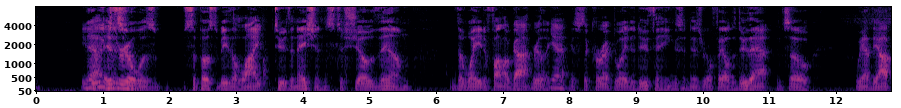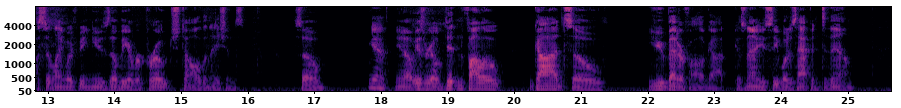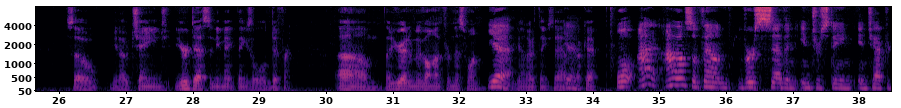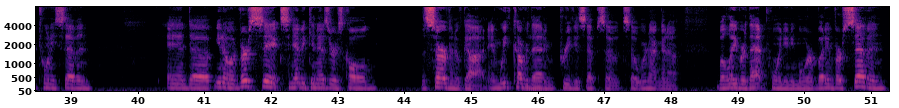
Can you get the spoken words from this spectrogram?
You Yeah, really just- Israel was supposed to be the light to the nations to show them the way to follow God, really. Yeah. It's the correct way to do things, and Israel failed to do that. And so we have the opposite language being used. There'll be a reproach to all the nations. So, yeah, you know, Israel didn't follow God, so you better follow God because now you see what has happened to them. So, you know, change your destiny, make things a little different. Um, are you ready to move on from this one? yeah. You got other things to add? Yeah. Okay. Well, I, I also found verse 7 interesting in chapter 27. And, uh, you know, in verse 6, Nebuchadnezzar is called the servant of God. And we've covered that in previous episodes, so we're not going to belabor that point anymore. But in verse 7,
